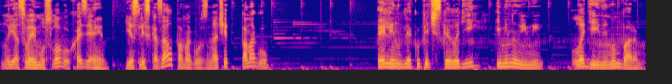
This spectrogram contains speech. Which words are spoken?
«Но я своему слову хозяин. Если сказал «помогу», значит «помогу». Эллин для купеческой ладьи, именуемый ладейным амбаром,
